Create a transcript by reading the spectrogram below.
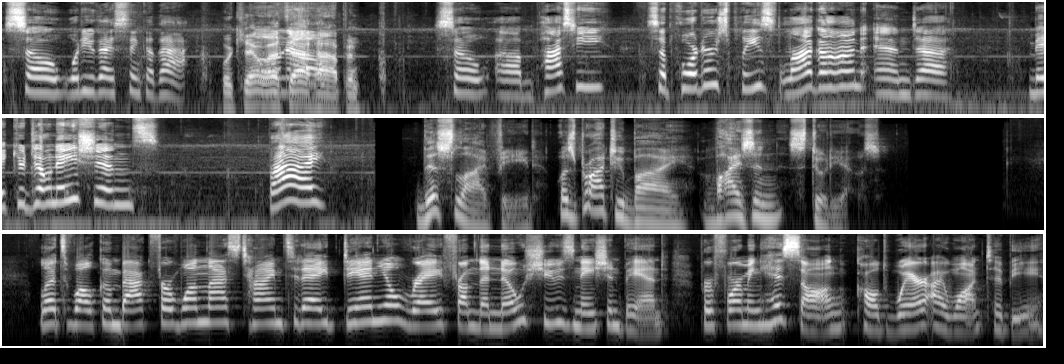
So what do you guys think of that? We can't Oh, let that happen. So um, Posse supporters, please log on and uh, make your donations. Bye. This live feed was brought to you by Vison Studios. Let's welcome back for one last time today Daniel Ray from the No Shoes Nation Band performing his song called Where I Want to Be.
